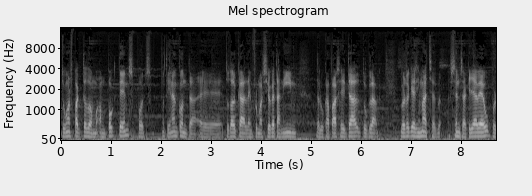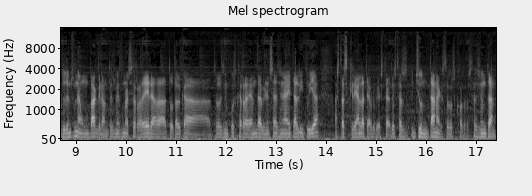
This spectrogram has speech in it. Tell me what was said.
tu com a espectador en, poc temps pots, tenint en compte eh, tot el que, la informació que tenim de lo que passa i tal, tu clar, veus aquelles imatges sense aquella veu, però tu tens una, un background, tens una informació darrere de tot el que, tots els inputs que rebem de violència nacional i tal, i tu ja estàs creant la teva pròpia història, tu estàs juntant aquestes dues coses, estàs juntant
